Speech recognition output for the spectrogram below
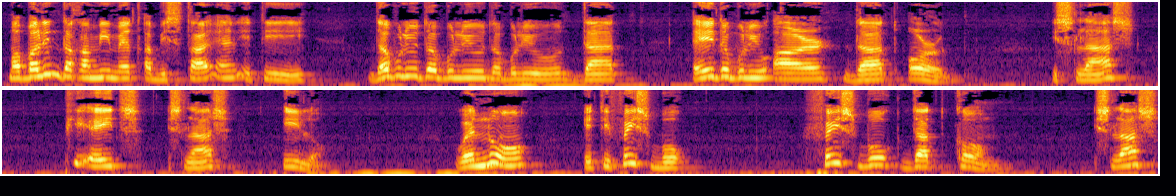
Mabalinda kami met abistayan iti www.awr.org slash ph slash ilo. When no, iti Facebook facebook.com slash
